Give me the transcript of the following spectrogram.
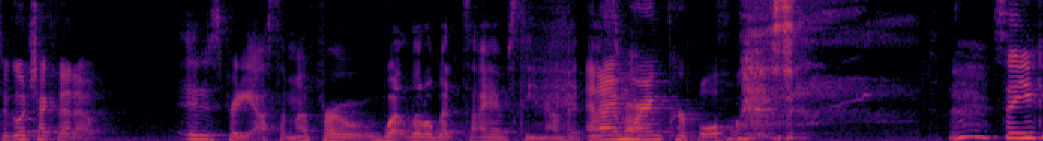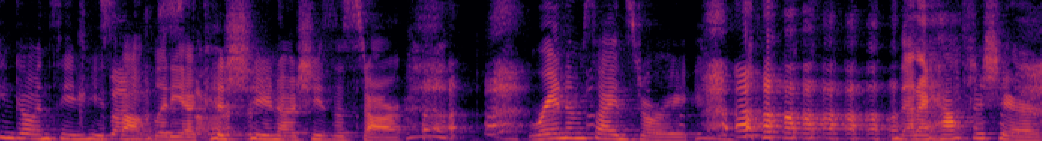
So go check that out. It is pretty awesome uh, for what little bits I have seen of it. And I'm far. wearing purple. So you can go and see if you spot Lydia because you know she's a star. Random side story that I have to share.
